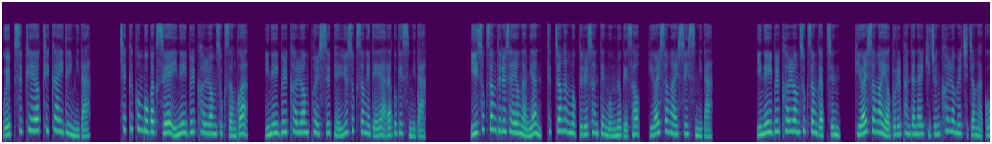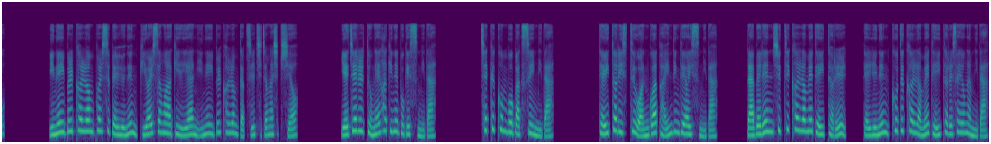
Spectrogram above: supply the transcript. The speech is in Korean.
웹스퀘어 quick guide입니다. check combo box의 enable column 속성과 enable column false value 속성에 대해 알아보겠습니다. 이 속성들을 사용하면 특정 항목들을 선택 목록에서 비활성화할 수 있습니다. enable column 속성 값은 비활성화 여부를 판단할 기준 column을 지정하고 enable column false value는 비활성화하기 위한 enable column 값을 지정하십시오. 예제를 통해 확인해 보겠습니다. check combo box입니다. 데이터 리스트 1과 binding되어 있습니다. 라벨은 city column의 데이터를, value는 code column의 데이터를 사용합니다.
